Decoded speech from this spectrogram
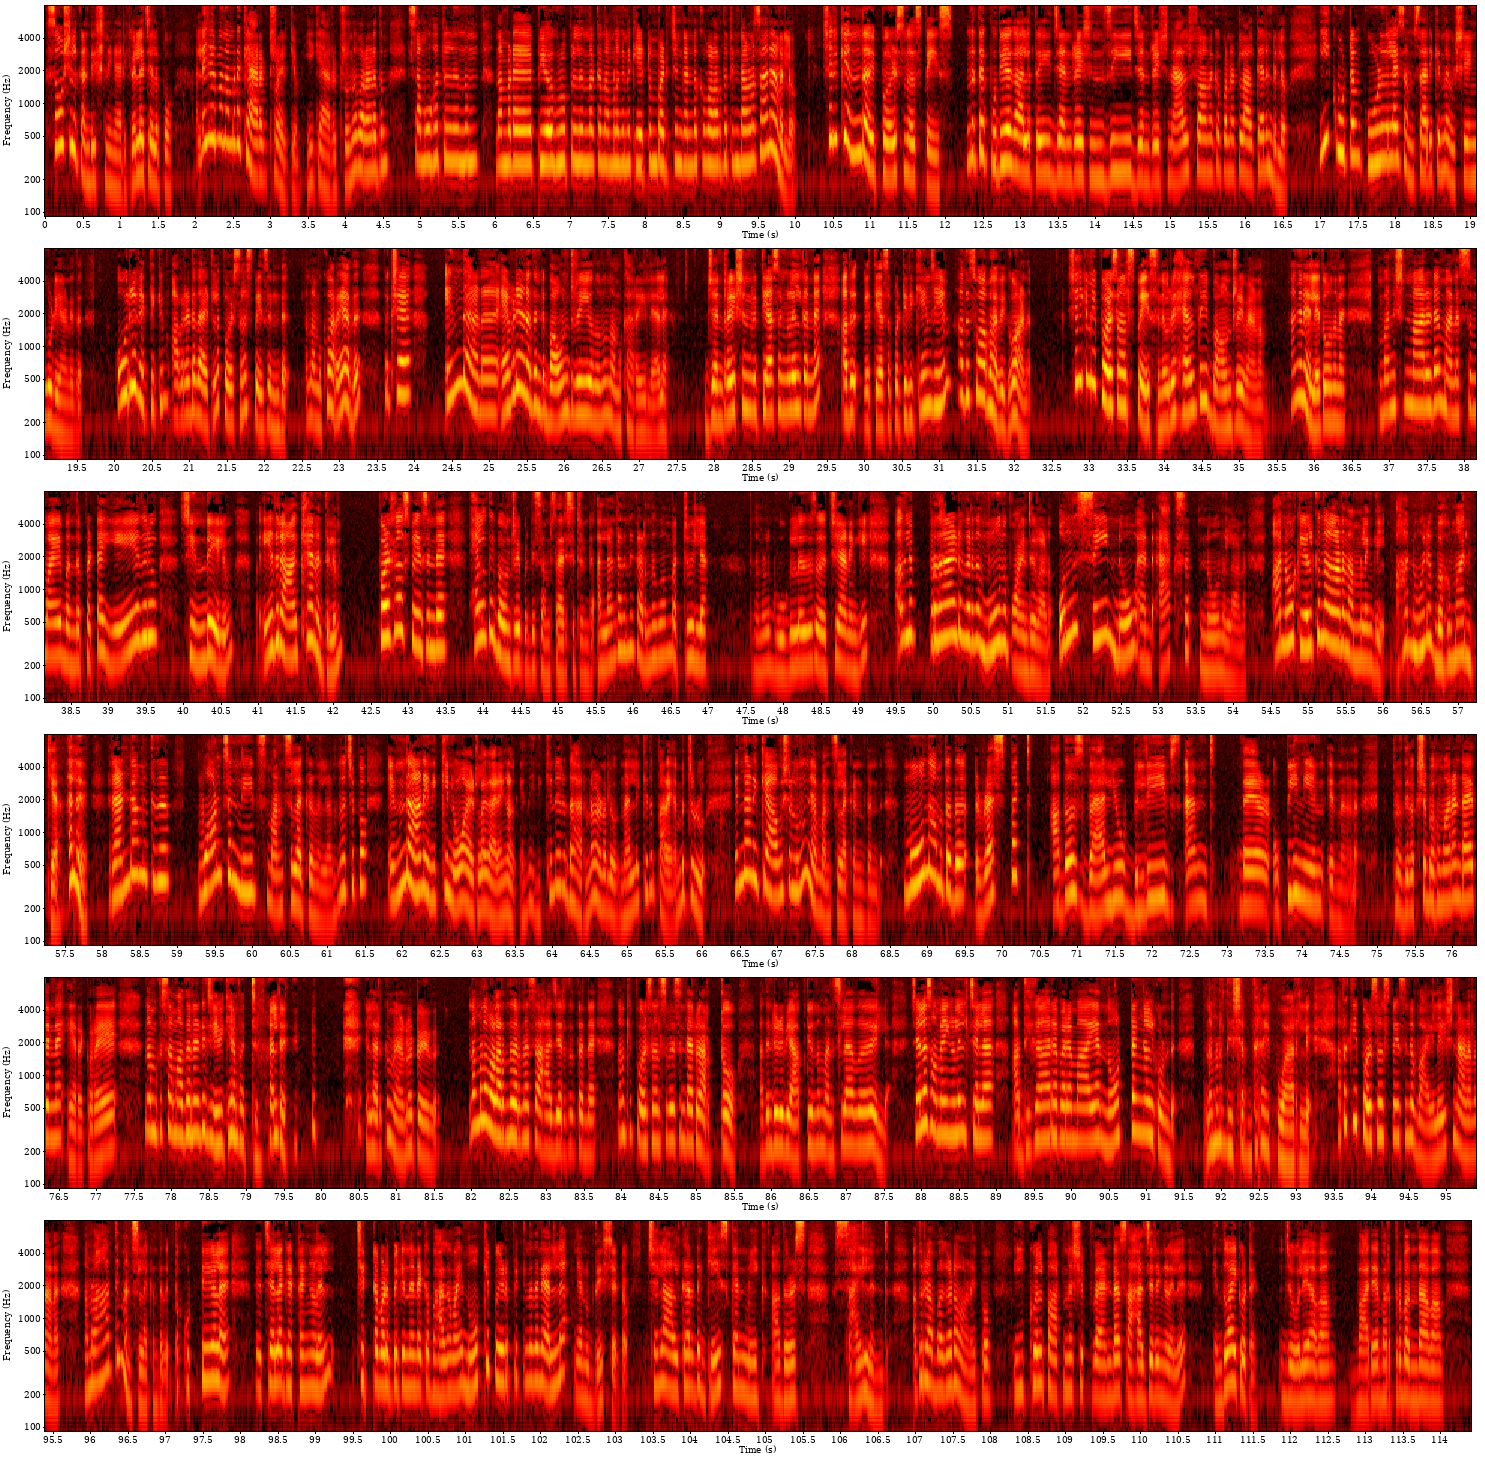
സോഷ്യൽ കണ്ടീഷനിങ് ആയിരിക്കും അല്ലേ ചിലപ്പോൾ അല്ലെങ്കിൽ ചിലപ്പോൾ നമ്മുടെ ക്യാരക്ടർ ആയിരിക്കും. ഈ ക്യാരക്ടർ എന്ന് പറയുന്നതും സമൂഹത്തിൽ നിന്നും നമ്മുടെ പിയർ ഗ്രൂപ്പിൽ നിന്നൊക്കെ നമ്മളിങ്ങനെ കേട്ടും പഠിച്ചും കണ്ടൊക്കെ വളർന്നിട്ടുണ്ടാവുന്ന സാധനമാണല്ലോ. ശരിക്കും എന്താ ഈ പേഴ്സണൽ സ്പേസ് ഇന്നത്തെ പുതിയ കാലത്ത് ഈ ജനറേഷൻ സി ജനറേഷൻ ആൽഫ എന്നൊക്കെ പറഞ്ഞിട്ടുള്ള ആൾക്കാരുണ്ടല്ലോ. ഈ കൂട്ടം കൂടുതലായി സംസാരിക്കുന്ന വിഷയം കൂടിയാണിത്. ഓരോ വ്യക്തിക്കും അവരുടേതായിട്ടുള്ള പേഴ്സണൽ സ്പേസ് ഉണ്ട്. നമുക്കും അറിയാതെ പക്ഷേ എന്താണ്? എവിടെയാണ് അതിന്റെ ബൗണ്ടറി എന്നൊന്നും നമുക്കറിയില്ല അല്ലെ? ജനറേഷൻ വ്യത്യാസങ്ങളിൽ തന്നെ അത് വ്യത്യാസപ്പെട്ടിരിക്കുകയും ചെയ്യും. അത് സ്വാഭാവികമാണ് ശരിക്കും ഈ പേഴ്സണൽ സ്പേസിന് ഒരു ഹെൽത്തി ബൗണ്ടറി വേണം. അങ്ങനെയല്ലേ തോന്നണേ? മനുഷ്യന്മാരുടെ മനസ്സുമായി ബന്ധപ്പെട്ട ഏതൊരു ചിന്തയിലും ഏതൊരു ആഖ്യാനത്തിലും പേഴ്സണൽ സ്പേസിന്റെ ഹെൽത്തി ബൗണ്ടറിയെ പറ്റി സംസാരിച്ചിട്ടുണ്ട്. അല്ലാണ്ട് അതിന് കടന്നു പോകാൻ പറ്റൂല നമ്മൾ ഗൂഗിളിൽ സെർച്ച് ചെയ്യുകയാണെങ്കിൽ അതിൽ പ്രധാനമായിട്ടും വരുന്ന മൂന്ന് പോയിന്റുകളാണ്. ഒന്ന് say no and accept no എന്നുള്ളതാണ്. ആ നോ കേൾക്കുന്ന ആളാണ് നമ്മളെങ്കിൽ ആ നോനെ ബഹുമാനിക്കുക അല്ലേ? രണ്ടാമത്തത് വാണ്ട്സ് ആൻഡ് നീഡ്സ് മനസ്സിലാക്കുക എന്നുള്ളതാണ്. എന്ന് വെച്ചപ്പോൾ എന്താണ് എനിക്ക് നോ ആയിട്ടുള്ള കാര്യങ്ങൾ? എന്ന് എനിക്ക് തന്നെ ഒരു ധാരണ വേണമല്ലോ. നല്ലത് പറയാൻ പറ്റുള്ളൂ. എന്താണ് എനിക്ക് ആവശ്യമുള്ളതെന്ന് ഞാൻ മനസ്സിലാക്കേണ്ടതുണ്ട്. മൂന്നാമത്തത് respect others value believes and their opinion എന്നാണ്. പ്രതിപക്ഷ ബഹുമാനം ഉണ്ടായാൽ തന്നെ ഏറെക്കുറെ നമുക്ക് സമാധാനമായിട്ട് ജീവിക്കാൻ പറ്റും അല്ലേ? എല്ലാവർക്കും വേണം കേട്ടോ ഇത്. നമ്മൾ വളർന്നു വരുന്ന സാഹചര്യത്തിൽ തന്നെ നമുക്ക് ഈ പേഴ്സണൽ സ്പേസിന്റെ ഒരു അർത്ഥമോ അതിന്റെ ഒരു വ്യാപ്തിയൊന്നും മനസ്സിലാവുകയില്ല. ചില സമയങ്ങളിൽ ചില അധികാരപരമായ നോട്ടങ്ങൾ കൊണ്ട് നമ്മൾ നിശബ്ദരായി പോകാറില്ലേ അതൊക്കെ ഈ പേഴ്സണൽ സ്പേസിന്റെ വയലേഷൻ ആണെന്നാണ് നമ്മൾ ആദ്യം മനസ്സിലാക്കേണ്ടത്. ഇപ്പോൾ കുട്ടികളെ ചില ഘട്ടങ്ങളിൽ ചിട്ട പഠിപ്പിക്കുന്നതിന്റെയൊക്കെ ഭാഗമായി നോക്കി പേടിപ്പിക്കുന്നതിനെ അല്ല ഞാൻ ഉദ്ദേശിച്ചേട്ടോ ചില ആൾക്കാരുടെ gaze can make others silent അതൊരു അപകടമാണ്. ഇപ്പോൾ ഈക്വൽ പാർട്ട്ണർഷിപ്പ് വേണ്ട സാഹചര്യങ്ങളിൽ എന്തോ ആയിക്കോട്ടെ. ജോലിയാവാം ഭാര്യ ഭർത്തൃ ബന്ധാവാം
